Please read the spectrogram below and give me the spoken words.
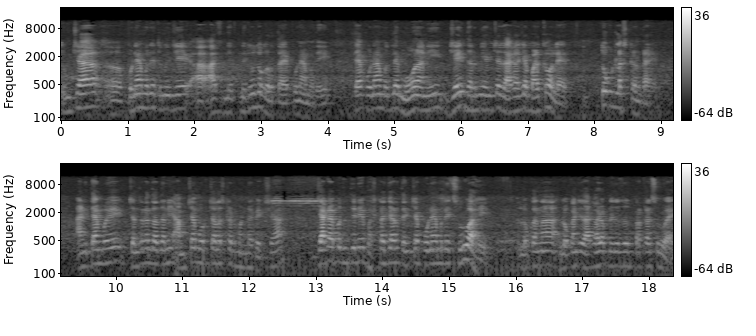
तुमच्या पुण्यामध्ये तुम्ही जे आज नेतृत्व करताय पुण्यामध्ये त्या पुण्यामधल्या मोळ आणि जैन धर्मीयांच्या जागा ज्या बळकावल्या आहेत तो कुठला स्टंट आहे? आणि त्यामुळे चंद्रकांत दादांनी आमच्या मोर्चाला स्टंट म्हणण्यापेक्षा ज्या काय पद्धतीने भ्रष्टाचार त्यांच्या पुण्यामध्ये सुरू आहे लोकांना लोकांच्या जागा हडपण्याचा जो प्रकार सुरू आहे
